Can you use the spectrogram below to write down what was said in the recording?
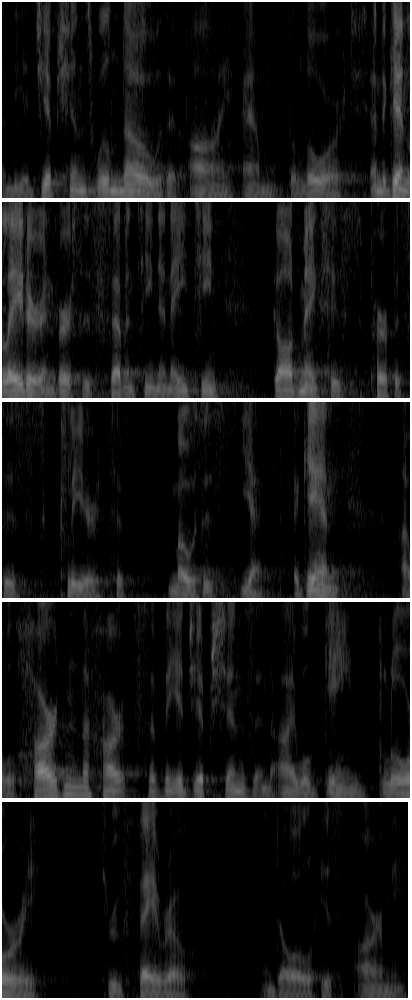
and the Egyptians will know that I am the Lord. And again, later in verses 17 and 18, God makes his purposes clear to Moses yet again. I will harden the hearts of the Egyptians, and I will gain glory through Pharaoh and all his army.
